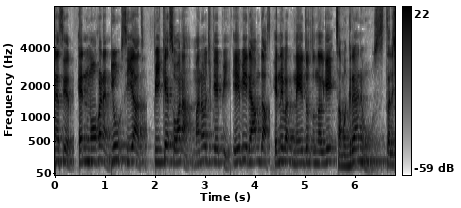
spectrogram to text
Naseer N Mohanan U Siyad P K Sona Manoj K P A V Ramdas എന്നിവർ നേതൃത്വം നൽകി. സമഗ്ര ന്യൂസ് തലശ്ശേരി.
